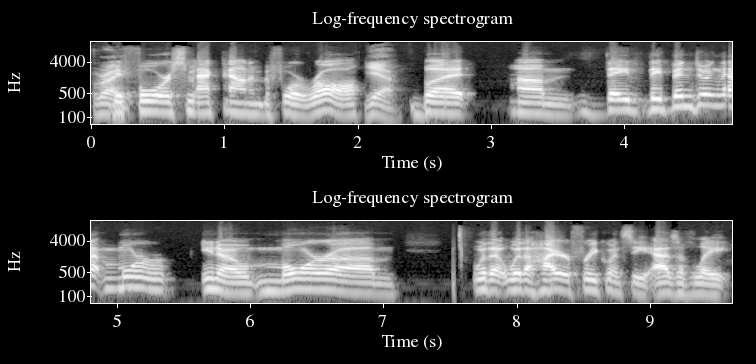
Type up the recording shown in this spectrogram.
Right. before SmackDown and before Raw. Yeah. But um, they've they've been doing that more, you know, more um, with a with a higher frequency as of late.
